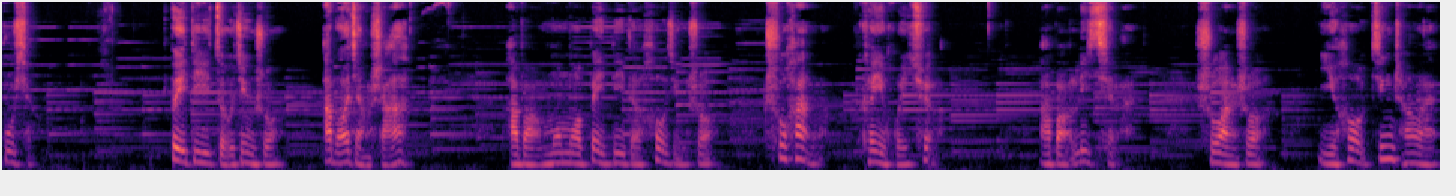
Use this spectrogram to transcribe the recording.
不想。贝蒂走近说：“阿宝讲啥？”阿宝摸摸贝蒂的后颈说：“出汗了，可以回去了。”阿宝立起来。舒婉说：“以后经常来。”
